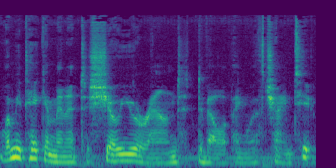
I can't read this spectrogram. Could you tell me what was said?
let me take a minute to show you around developing with QIIME 2.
